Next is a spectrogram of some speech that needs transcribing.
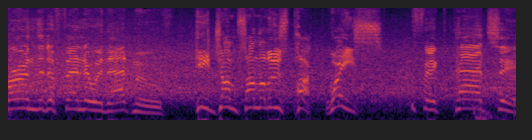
burned the defender with that move. He jumps on the loose puck. Weiss. Perfect pad save.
